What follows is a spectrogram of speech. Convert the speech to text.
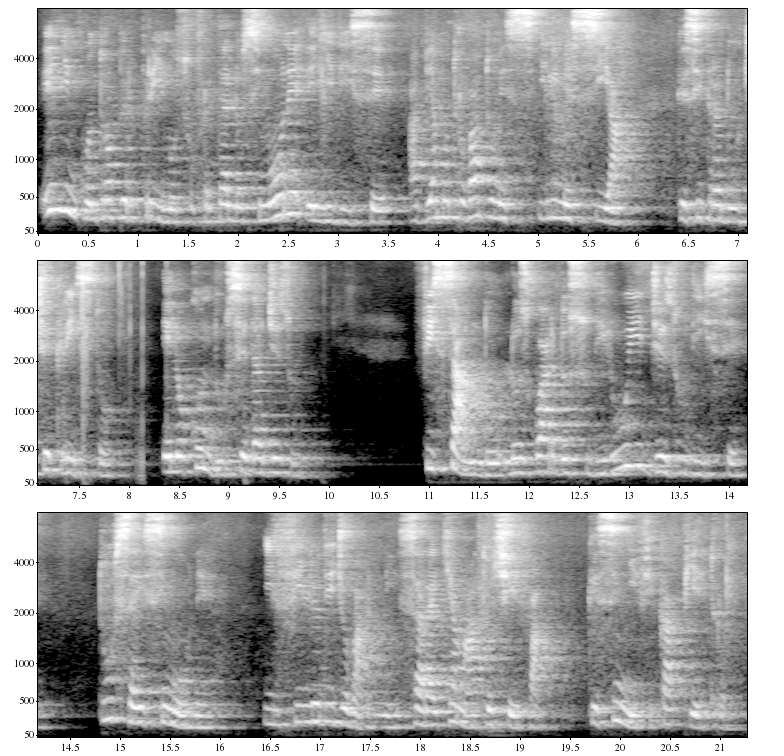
Egli incontrò per primo suo fratello Simone e gli disse, abbiamo trovato il Messia, che si traduce Cristo, e lo condusse da Gesù. Fissando lo sguardo su di lui, Gesù disse, tu sei Simone, il figlio di Giovanni, sarai chiamato Cefa, che significa Pietro.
